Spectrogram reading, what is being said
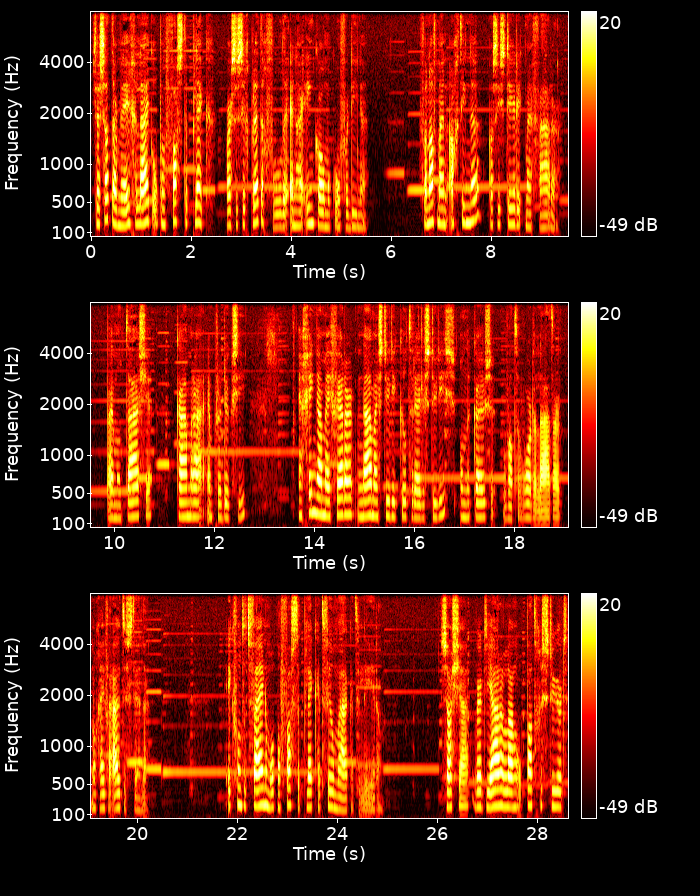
Zij zat daarmee gelijk op een vaste plek waar ze zich prettig voelde en haar inkomen kon verdienen. Vanaf mijn achttiende assisteerde ik mijn vader bij montage, camera en productie en ging daarmee verder na mijn studie culturele studies om de keuze wat te worden later nog even uit te stellen. Ik vond het fijn om op een vaste plek het filmmaken te leren. Sascha werd jarenlang op pad gestuurd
